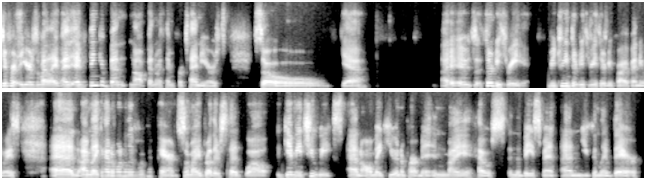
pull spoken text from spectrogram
different years of my life. I, I, think I've been not been with him for 10 years. So yeah. I it was 33, between 33 35 anyways. And I'm like, I don't want to live with my parents. So my brother said, Well, give me two weeks and I'll make you an apartment in my house in the basement and you can live there.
